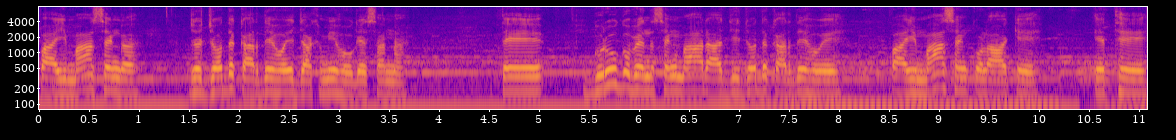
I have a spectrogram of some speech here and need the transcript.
ਭਾਈ ਮਾਹ ਸਿੰਘ ਜੋ ਯੁੱਧ ਕਰਦੇ ਹੋਏ ਜ਼ਖਮੀ ਹੋ ਗਏ ਸਨ ਤੇ ਗੁਰੂ ਗੋਬਿੰਦ ਸਿੰਘ ਮਹਾਰਾਜ ਜੀ ਯੁੱਧ ਕਰਦੇ ਹੋਏ ਭਾਈ ਮਾਹ ਸਿੰਘ ਕੋਲ ਆ ਕੇ ਇੱਥੇ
